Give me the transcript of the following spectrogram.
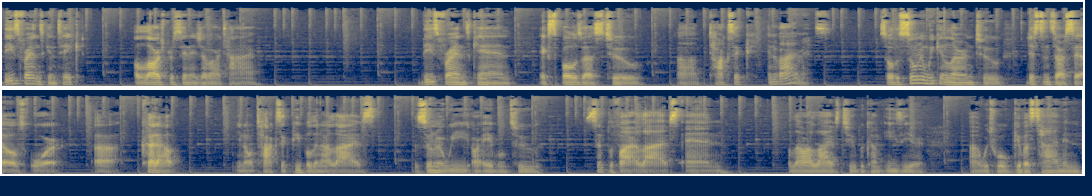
these friends can take a large percentage of our time. These friends can expose us to uh, toxic environments. So the sooner we can learn to distance ourselves or uh, cut out, you know, toxic people in our lives, the sooner we are able to simplify our lives and allow our lives to become easier, uh, which will give us time in,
